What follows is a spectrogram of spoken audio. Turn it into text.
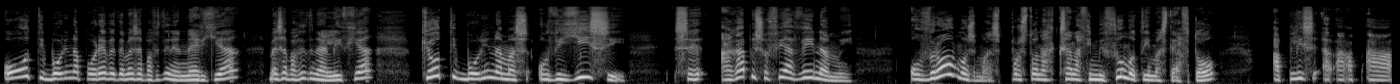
Ό,τι μπορεί να πορεύεται μέσα από αυτή την ενέργεια, μέσα από αυτή την αλήθεια και ό,τι μπορεί να μας οδηγήσει σε αγάπη, σοφία, δύναμη, ο δρόμος μας προς το να ξαναθυμηθούμε ότι είμαστε αυτό, απλή, α, α,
